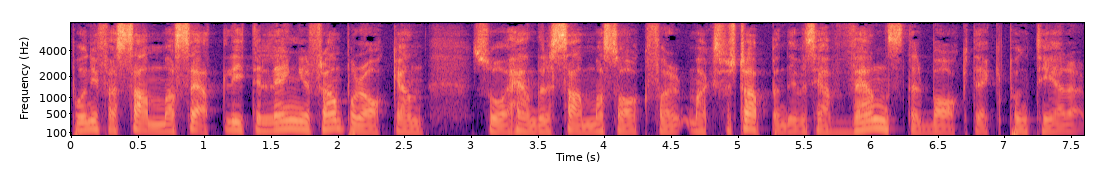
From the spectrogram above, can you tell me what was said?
på ungefär samma sätt. Lite längre fram på rakan så händer samma sak för Max Verstappen, det vill säga vänster bakdäck punkterar.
